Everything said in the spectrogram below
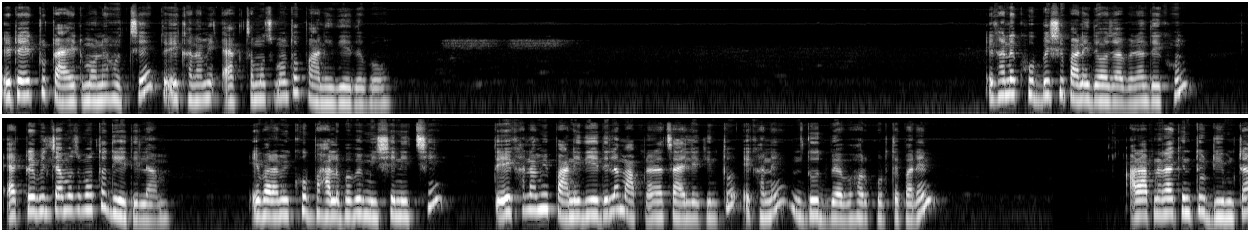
এটা একটু টাইট মনে হচ্ছে, তো এখানে আমি এক চামচ মতো পানি দিয়ে দেব। এখানে খুব বেশি পানি দেওয়া যাবে না, দেখুন। এক টেবিল চামচ মতো দিয়ে দিলাম। এবার আমি খুব ভালোভাবে মিশিয়ে নিচ্ছি। তো এখানে আমি পানি দিয়ে দিলাম, আপনারা চাইলে কিন্তু এখানে দুধ ব্যবহার করতে পারেন। আর আপনারা কিন্তু ডিমটা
